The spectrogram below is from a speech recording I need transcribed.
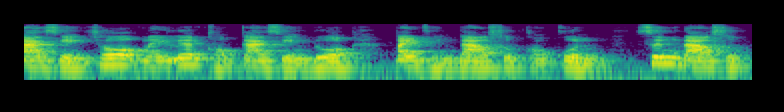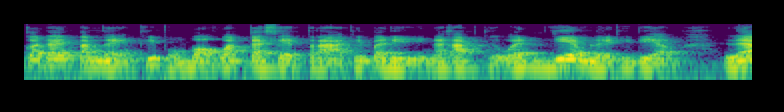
การเสี่ยงโชคในเรื่องของการเสี่ยงดวงไปถึงดาวศุกร์ของคุณ ซึ่งดาวศุกร์ก็ได้ตำแหน่งที่ผมบอกว่าเกษตราธิบดีนะครับ ถือว่าเยี่ยมเลยทีเดียว และ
